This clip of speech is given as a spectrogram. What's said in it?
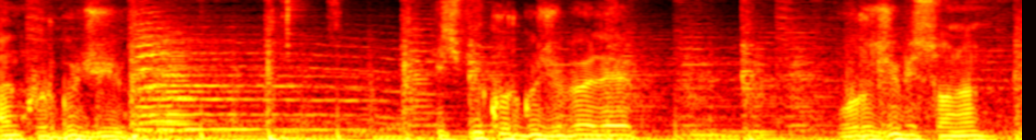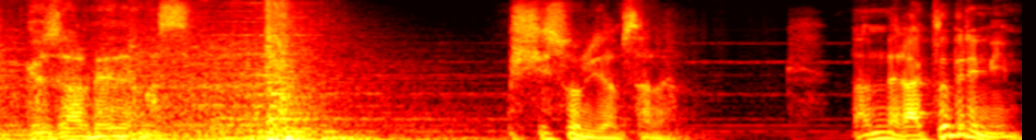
Ben kurgucuyum. Hiçbir kurgucu böyle vurucu bir sonu göz ardı edemez. Bir şey soracağım sana. Ben meraklı biri miyim?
